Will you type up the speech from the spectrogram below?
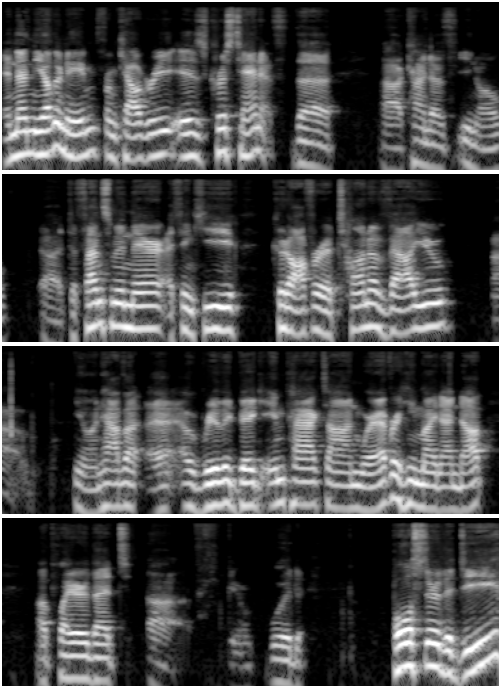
and then the other name from Calgary is Chris Tanev, the uh, kind of, you know, uh, defenseman there. I think he could offer a ton of value, uh, you know, and have a, a really big impact on wherever he might end up a player that uh, you know would bolster the D.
